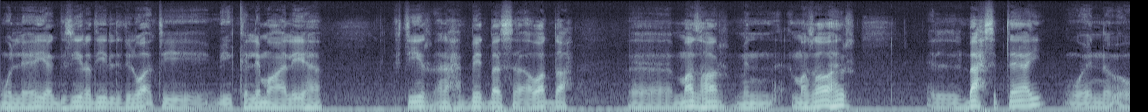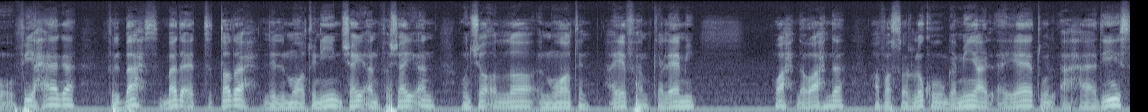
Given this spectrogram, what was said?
واللي هي الجزيرة دي اللي دلوقتي بيتكلموا عليها كتير أنا حبيت بس أوضح مظهر من مظاهر البحث بتاعي وإن في حاجة في البحث بدأت تتضح للمواطنين شيئا فشيئا وإن شاء الله المواطن هيفهم كلامي. واحدة واحدة هفسر لكم جميع الآيات والأحاديث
